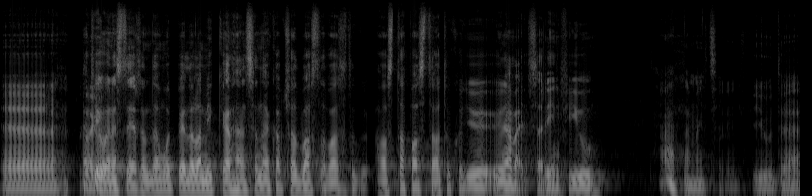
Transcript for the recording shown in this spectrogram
Hát leg... jó, én ezt értem, de amúgy például a Mikkel Hansennel kapcsolatban azt tapasztaltuk, azt tapasztaltuk, hogy ő, ő nem egy szerény fiú. Hát nem egy szerény fiú, de...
